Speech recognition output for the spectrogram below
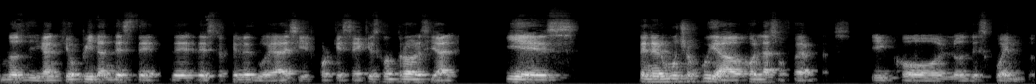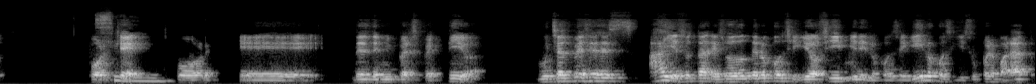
nos digan qué opinan de, este, de, de, esto que les voy a decir, porque sé que es controversial y es tener mucho cuidado con las ofertas y con los descuentos. ¿Por sí. qué? Porque desde mi perspectiva, muchas veces es, ay, eso, eso dónde lo consiguió, sí, mire, lo conseguí, lo conseguí súper barato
